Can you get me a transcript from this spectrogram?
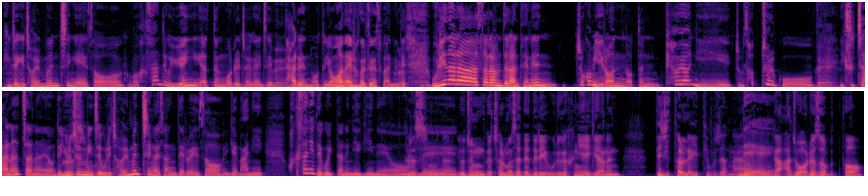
굉장히 젊은 층에서 확산되고 유행이었던 거를 저희가 이제 네. 다른 어떤 영화나 이런 걸 통해서 봤는데 그렇습니다. 우리나라 사람들한테는 조금 이런 어떤 표현이 좀 서툴고 네. 익숙치 않았잖아요. 근데 그렇습니다. 요즘 이제 우리 젊은 층을 상대로 해서 이게 많이 확산이 되고 있다는 얘기네요. 그렇습니다. 네. 요즘 그 젊은 세대들이 우리가 흔히 얘기하는 디지털 네이티브잖아요. 네. 그러니까 아주 어려서부터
